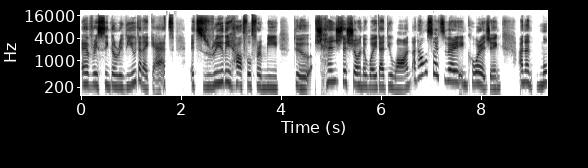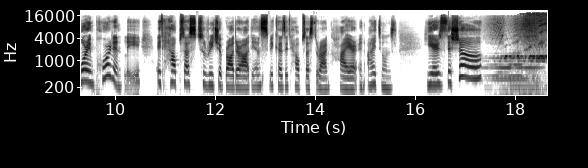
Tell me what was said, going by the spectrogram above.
every single review that I get, it's really helpful for me to change the show in the way that you want. And also it's very encouraging. And then more importantly, it helps us to reach a broader audience because it helps us to rank higher in iTunes. Here's the show.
